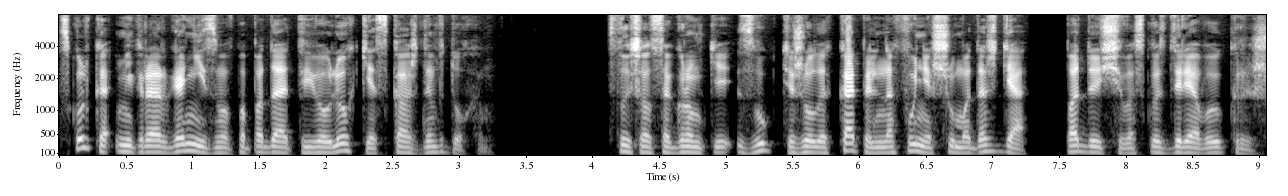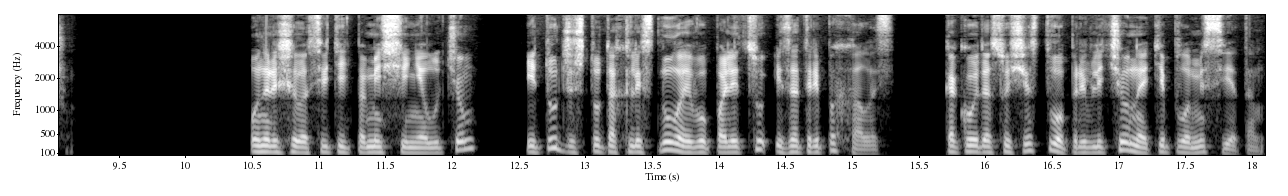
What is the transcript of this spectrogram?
сколько микроорганизмов попадает в его легкие с каждым вдохом. Слышался громкий звук тяжелых капель на фоне шума дождя, падающего сквозь дырявую крышу. Он решил осветить помещение лучом, и тут же что-то хлестнуло его по лицу и затрепыхалось. Какое-то существо, привлеченное теплом и светом.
